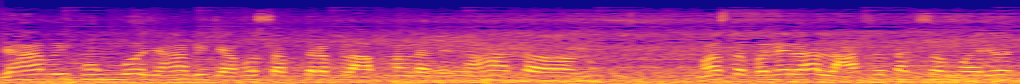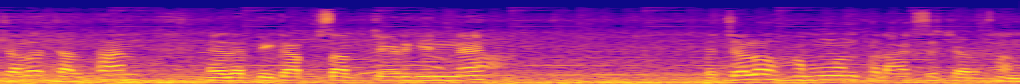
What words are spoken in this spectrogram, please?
जहाँ भी घूमबो जहाँ भी जाबो, सब तरफ़ आप मन ला देखा। हाँ तो मस्त बने रहा लास्ट तक संगवारी हो। चलो, चलथन। पिकअप सब चढ़ गिनने। तो चलो, हम फटाक से चढ़थन।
